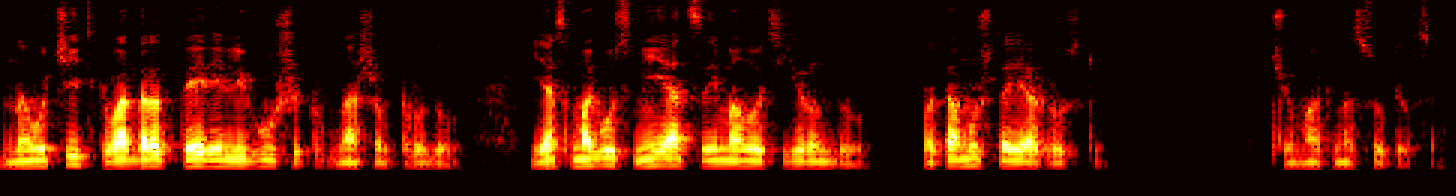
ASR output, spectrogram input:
научить квадратере лягушек в нашем пруду. Я смогу смеяться и молоть ерунду, потому что я русский. Чумак насупился.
